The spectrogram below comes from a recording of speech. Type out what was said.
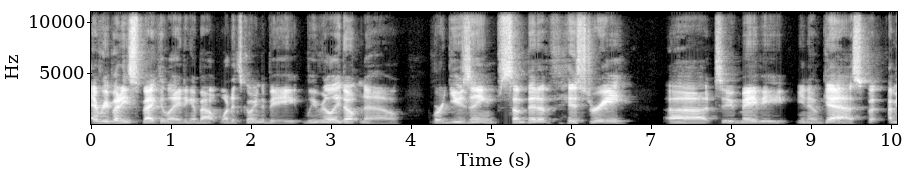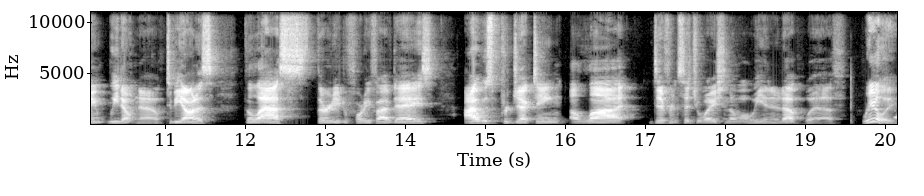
everybody's speculating about what it's going to be we really don't know we're using some bit of history uh, to maybe you know guess but i mean we don't know to be honest the last 30 to 45 days i was projecting a lot different situation than what we ended up with Really, uh,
